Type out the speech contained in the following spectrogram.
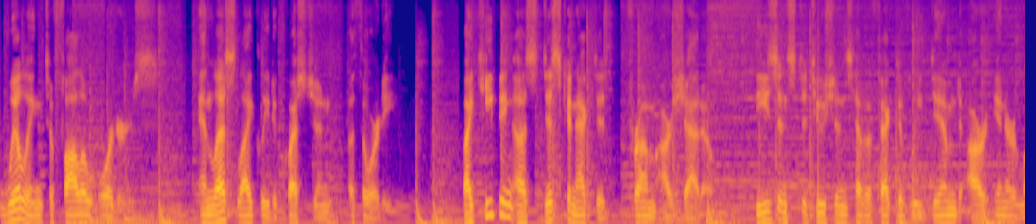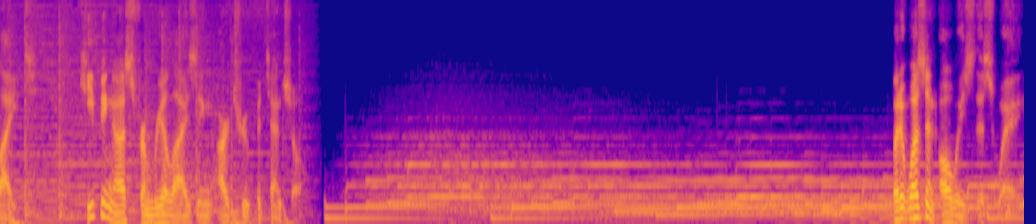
willing to follow orders, and less likely to question authority. By keeping us disconnected from our shadow, these institutions have effectively dimmed our inner light, keeping us from realizing our true potential. But it wasn't always this way.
